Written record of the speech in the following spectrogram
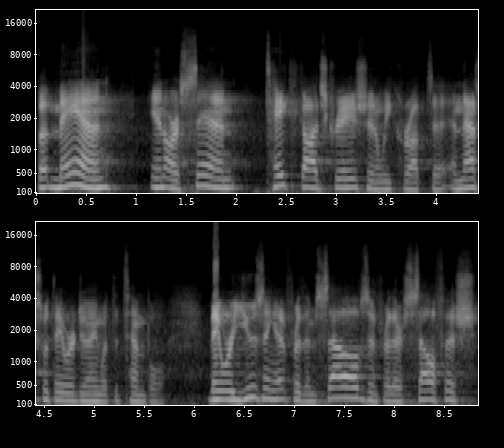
But man, in our sin, take God's creation and we corrupt it. And that's what they were doing with the temple. They were using it for themselves and for their selfish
